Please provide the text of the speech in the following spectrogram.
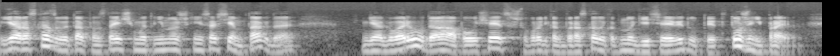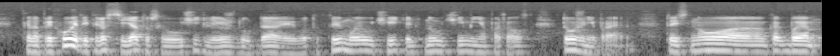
Я рассказываю так, по-настоящему это немножечко не совсем так, да. Я говорю, да, а получается, что вроде как бы рассказываю, как многие себя ведут. И это тоже неправильно. Когда приходят и просто сидят у своего учителя и ждут, да, и вот ты мой учитель, научи меня, пожалуйста. Тоже неправильно. То есть, но как бы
